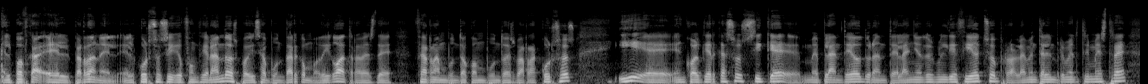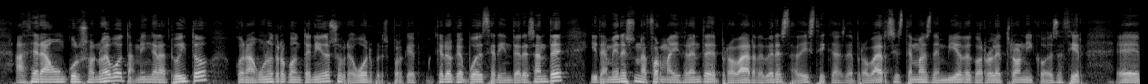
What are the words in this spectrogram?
El podcast, el, perdón, el, curso sigue funcionando, os podéis apuntar, como digo, a través de fernan.com.es barra cursos y eh, en cualquier caso sí que me planteo durante el año 2018, probablemente en el primer trimestre, hacer algún curso nuevo, también gratuito, con algún otro contenido sobre WordPress, porque creo que puede ser interesante y también es una forma diferente de probar, de ver estadísticas, de probar sistemas de envío de correo electrónico, es decir, eh,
